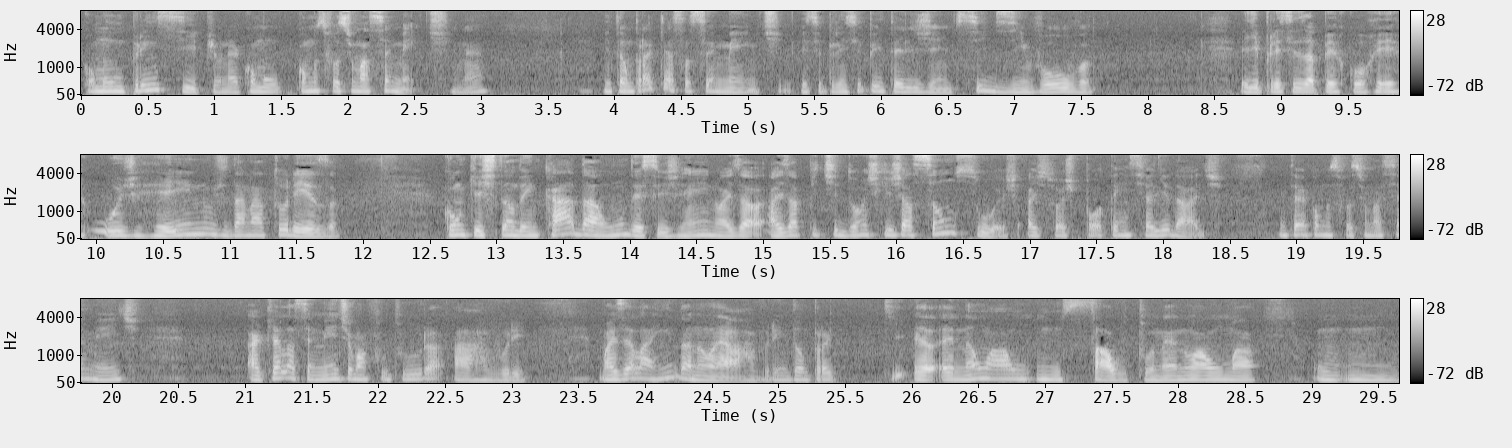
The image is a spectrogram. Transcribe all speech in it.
como um princípio, né? como, como se fosse uma semente. Né? Então, para que essa semente, esse princípio inteligente, se desenvolva, ele precisa percorrer os reinos da natureza, conquistando em cada um desses reinos as, as aptidões que já são suas, as suas potencialidades. Então, é como se fosse uma semente. Aquela semente é uma futura árvore, mas ela ainda não é árvore. Então, para que é, é, não há um, um, salto, né? não há uma, um, um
